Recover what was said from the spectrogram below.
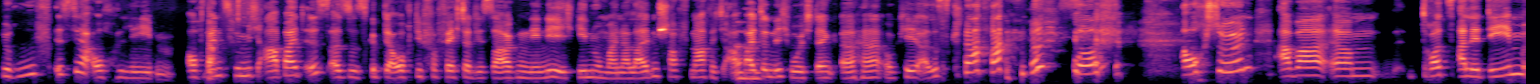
Beruf ist ja auch Leben, auch ja. wenn es für mich Arbeit ist. Also es gibt ja auch die Verfechter, die sagen, nee, nee, ich gehe nur meiner Leidenschaft nach, ich arbeite aha. nicht, wo ich denke, aha, okay, alles klar. so, auch schön, aber ähm, trotz alledem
